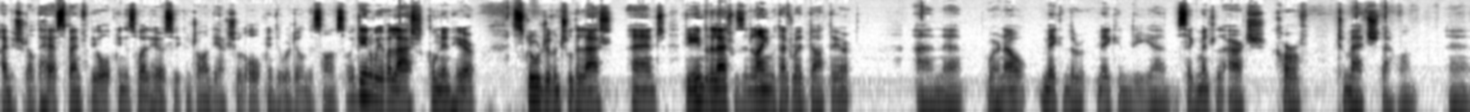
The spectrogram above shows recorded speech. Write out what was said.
I measured out the half span for the opening as well here, so you can draw on the actual opening that we're doing this on. So again, we have a lat coming in here, screw driven through the lat, and the end of the lat was in line with that red dot there. And uh, we're now making the making the uh, segmental arch curve to match that one uh,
